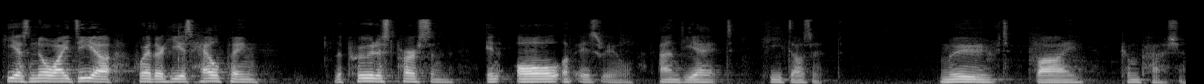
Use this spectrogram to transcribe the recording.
He has no idea whether he is helping the poorest person in all of Israel. And yet he does it. Moved by compassion.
